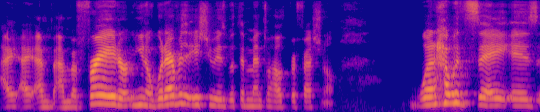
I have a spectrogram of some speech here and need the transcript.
I, I, I'm, I'm afraid, or you know, whatever the issue is with a mental health professional. What I would say is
